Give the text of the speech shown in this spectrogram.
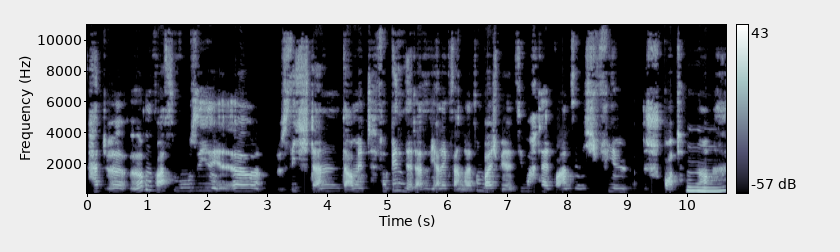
hat äh, irgendwas, wo sie äh, sich dann damit verbindet. Also die Alexandra zum Beispiel, sie macht halt wahnsinnig viel Sport. Ne? Mhm. Ne?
